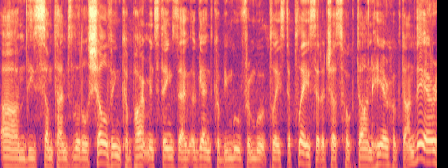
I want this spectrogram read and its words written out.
Um, these sometimes little shelving compartments, things that again could be moved from place to place that are just hooked on here, hooked on there,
